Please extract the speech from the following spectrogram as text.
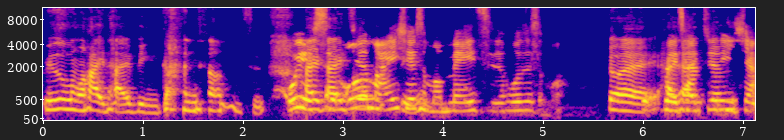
比如什么海苔饼干这样子。我也是，我会买一些什么梅子或是什么，对，海苔煎一下，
